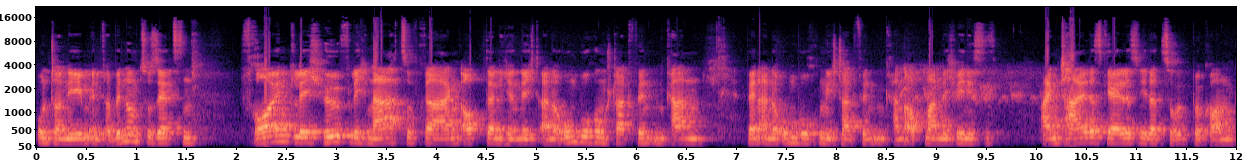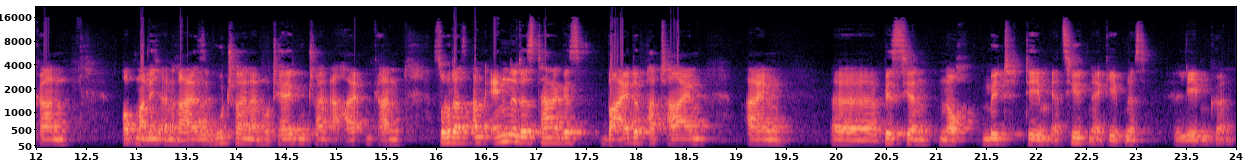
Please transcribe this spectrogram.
Unternehmen in Verbindung zu setzen, freundlich, höflich nachzufragen, ob denn hier nicht eine Umbuchung stattfinden kann. Wenn eine Umbuchung nicht stattfinden kann, ob man nicht wenigstens einen Teil des Geldes wieder zurückbekommen kann, ob man nicht einen Reisegutschein, einen Hotelgutschein erhalten kann, so dass am Ende des Tages beide Parteien ein äh, bisschen noch mit dem erzielten Ergebnis leben können.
